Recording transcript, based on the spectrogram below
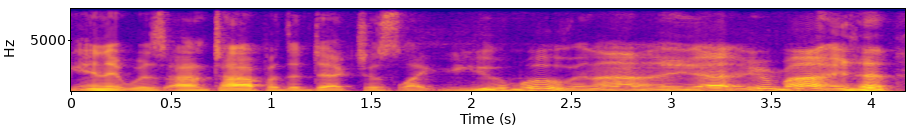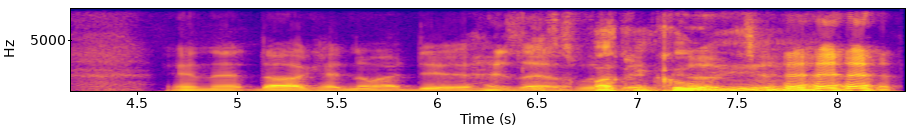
deck. and it was on top of the deck, just like you moving. I, yeah, you're mine. and that dog had no idea his ass a would have been fucking cougar, cooked.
